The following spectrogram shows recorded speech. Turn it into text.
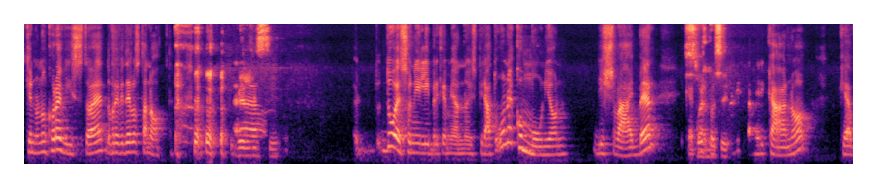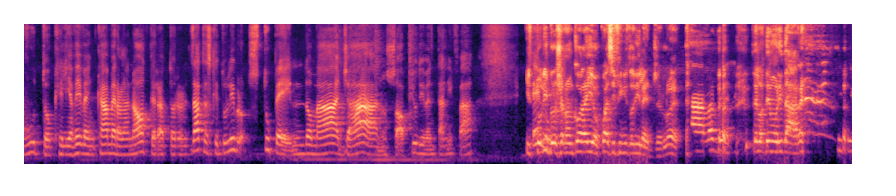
che non ho ancora visto, eh? dovrei vederlo stanotte. Bellissimo. Eh, due sono i libri che mi hanno ispirato. Uno è Communion di Schreiber, che è questo sì. americano che ha avuto, che li aveva in camera la notte, era terrorizzato, ha scritto un libro stupendo, ma già, non so, più di vent'anni fa. Il tuo libro ce l'ho ancora io, ho quasi finito di leggerlo. Eh. Ah. Te lo devo ridare. Sì, sì.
